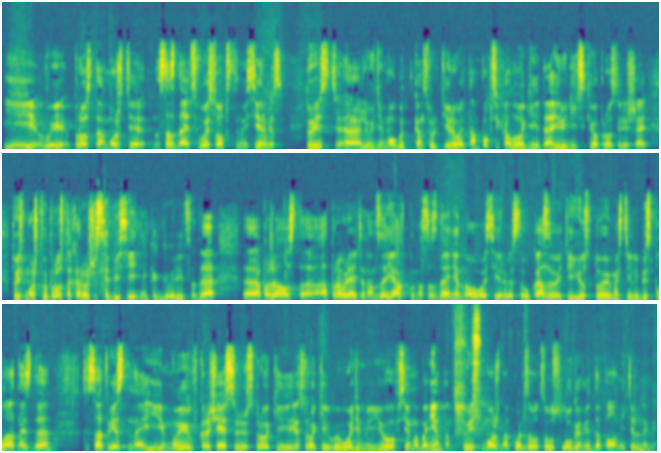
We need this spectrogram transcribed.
и вы просто можете создать свой собственный сервис. То есть э, люди могут консультировать там по психологии, да, юридические вопросы решать. То есть, может, вы просто хороший собеседник, как говорится, да. Э, пожалуйста, отправляйте нам заявку на создание нового сервиса, указывайте ее стоимость или бесплатность, да. Соответственно, и мы в кратчайшие сроки, сроки выводим ее всем абонентам. То есть можно пользоваться услугами дополнительными,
